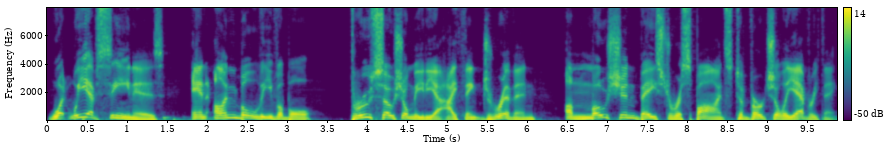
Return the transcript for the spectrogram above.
What we have seen is an unbelievable, through social media, I think, driven, emotion based response to virtually everything.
